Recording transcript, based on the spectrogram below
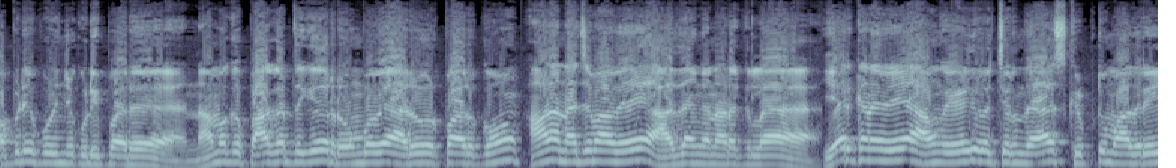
அப்படியே புழிஞ்சு குடிப்பாரு. நமக்கு பாக்குறதுக்கு ரொம்பவே அருவருப்பா இருக்கும். ஆனா நிஜமாவே அது அங்க நடக்கல. ஏற்கனவே அவங்க எழுதி வச்சிருந்த ஸ்கிரிப்ட் மாதிரி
